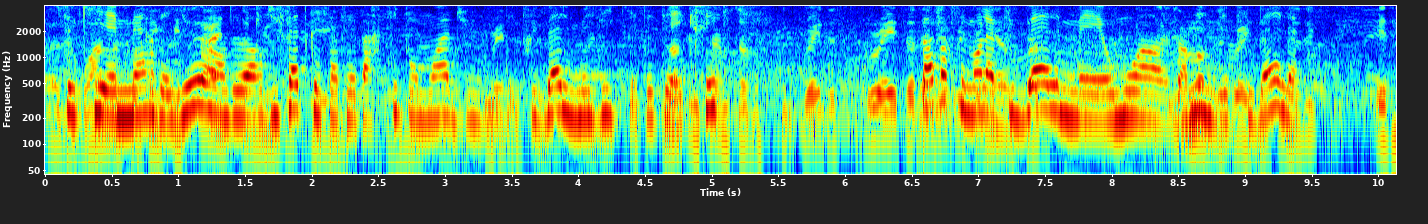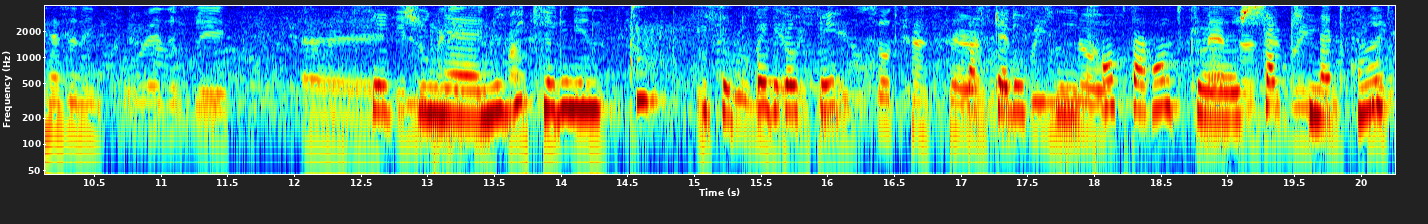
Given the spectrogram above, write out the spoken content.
Ce qui est merveilleux, en dehors du fait que ça fait partie pour moi d'une des plus belles musiques qui ait été écrite, pas forcément la plus belle, mais au moins l'une des plus belles, c'est une musique qui illumine tout qui fait progresser parce qu'elle est si transparente que chaque note compte,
